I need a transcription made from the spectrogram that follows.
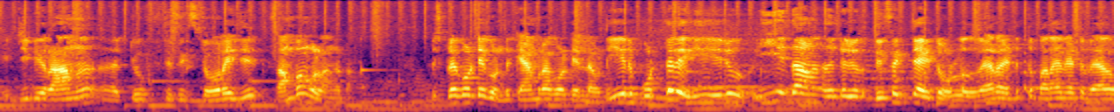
eight G B RAM two fifty six storage സംഭവം കൊള്ളാം കേട്ടോ. ഡിസ്പ്ലേ ക്വാളിറ്റി ഒക്കെ ഉണ്ട് ക്യാമറ ക്വാളിറ്റി എല്ലാം ഉണ്ട്. ഈ ഒരു പൊട്ടൽ ഈ ഒരു ഈ ഇതാണ് അതിന്റെ ഒരു ഡിഫക്റ്റ് ആയിട്ട് ഉള്ളത്. വേറെ എടുത്ത് പറയാനായിട്ട് വേറെ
